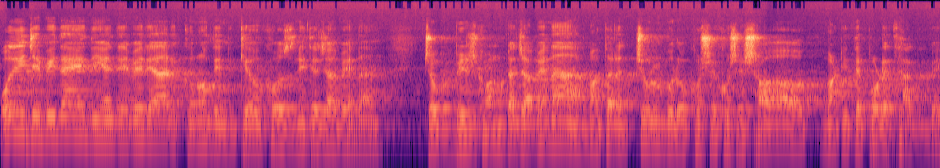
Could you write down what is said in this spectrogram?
ওই যে বিদায় দিয়ে দেবে রে, আর কোনোদিন কেউ খোঁজ নিতে যাবে না। চব্বিশ ঘণ্টা যাবে না, মাথার চুলগুলো খসে খসে সব মাটিতে পড়ে থাকবে।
